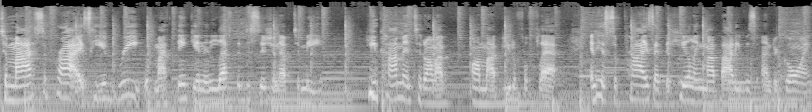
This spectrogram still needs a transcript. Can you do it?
To my surprise, he agreed with my thinking and left the decision up to me. He commented on my on my beautiful flap and his surprise at the healing my body was undergoing.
